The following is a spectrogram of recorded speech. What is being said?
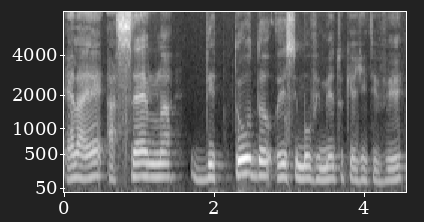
Ela é a célula de todo esse movimento que a gente vê,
